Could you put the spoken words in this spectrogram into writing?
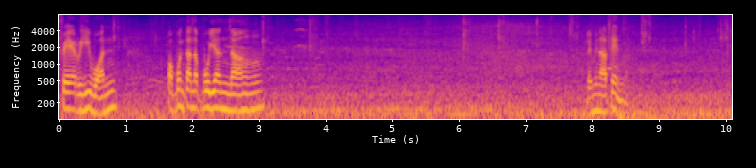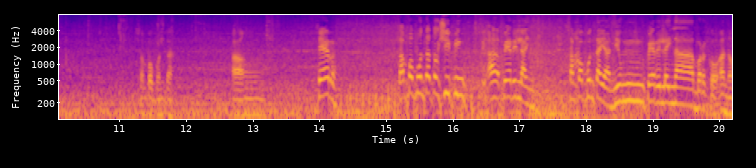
Ferry 1 papunta na po yan ng Alamin natin. Saan papunta? Ang Sir, saan papunta tong shipping ah, ferry line? Saan papunta yan? Yung ferry line na barko, ano?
